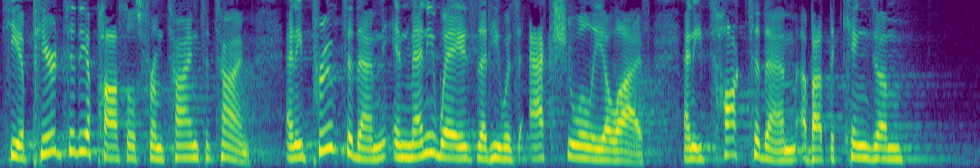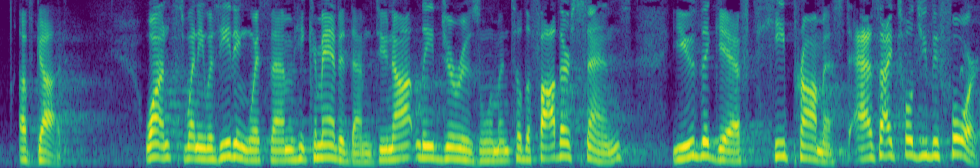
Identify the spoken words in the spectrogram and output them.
he appeared to the apostles from time to time, and he proved to them in many ways that he was actually alive, and he talked to them about the kingdom of God. Once, when he was eating with them, he commanded them, Do not leave Jerusalem until the Father sends you the gift he promised. As I told you before,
